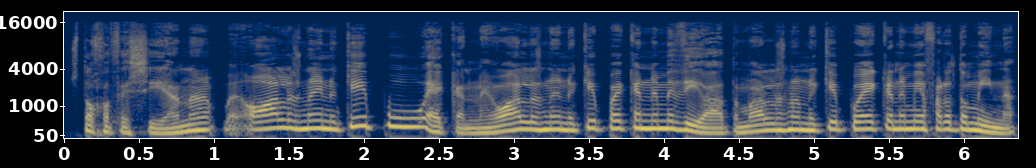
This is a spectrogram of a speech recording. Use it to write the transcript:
στοχοθεσία. Να, ο άλλος να είναι OK που έκανε, ο άλλος να είναι OK που έκανε με δύο άτομα, ο άλλος να είναι OK που έκανε μία φορά το μήνα.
